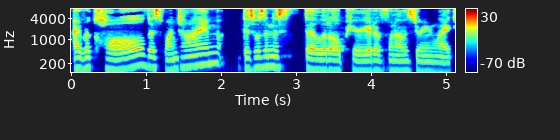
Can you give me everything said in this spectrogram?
I recall this one time, this was in this, the little period of when I was doing like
